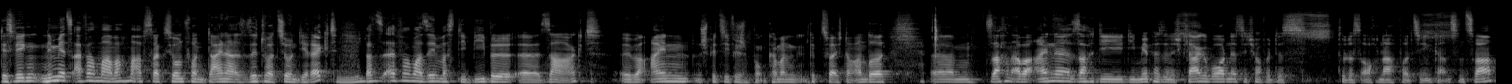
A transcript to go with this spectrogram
Deswegen nimm jetzt einfach mal, mach mal Abstraktion von deiner Situation direkt. Lass uns einfach mal sehen, was die Bibel äh, sagt über einen spezifischen Punkt. Kann man, gibt es vielleicht noch andere ähm, Sachen, aber eine Sache, die, die mir persönlich klar geworden ist, ich hoffe, dass du das auch nachvollziehen kannst. Und zwar,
